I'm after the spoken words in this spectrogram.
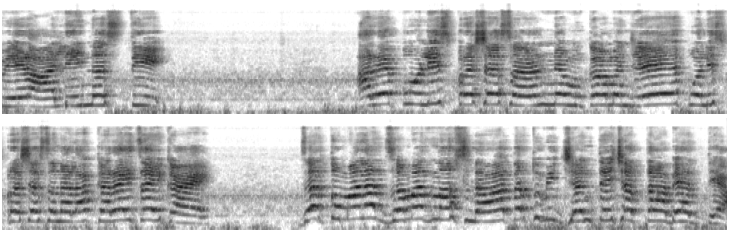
वेळ आली नसती. अरे पोलीस प्रशासन नेमकं म्हणजे पोलीस प्रशासनाला करायचंय काय? जर तुम्हाला जमत नसला तर तुम्ही जनतेच्या ताब्यात द्या.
